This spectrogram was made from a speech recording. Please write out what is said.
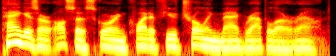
Pangas are also scoring quite a few trolling mag rapala around.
